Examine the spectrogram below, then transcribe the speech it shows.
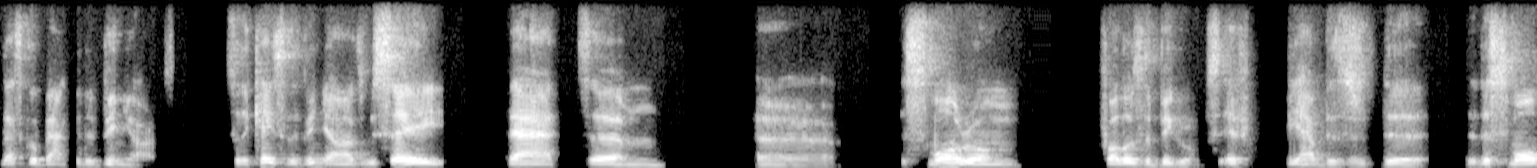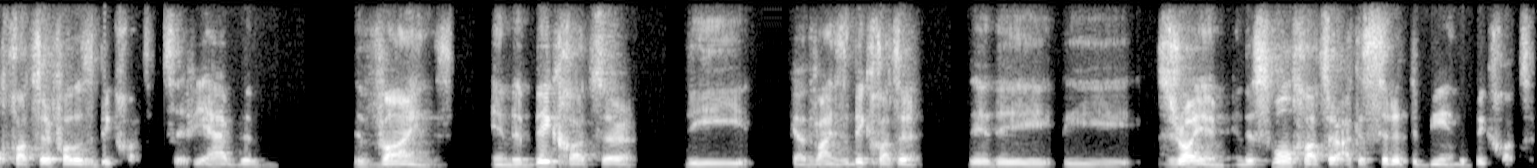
let's go back to the vineyards. So the case of the vineyards, we say that um, uh, small room follows the big rooms. If you have this, the the small chotzer follows the big chotzer. So if you have the the vines in the big chotzer, the the vines in the big chotzer, the the the zroyim in the small chotzer are considered to be in the big chotzer.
